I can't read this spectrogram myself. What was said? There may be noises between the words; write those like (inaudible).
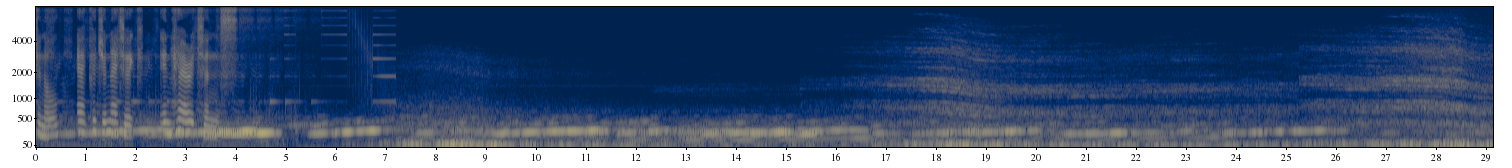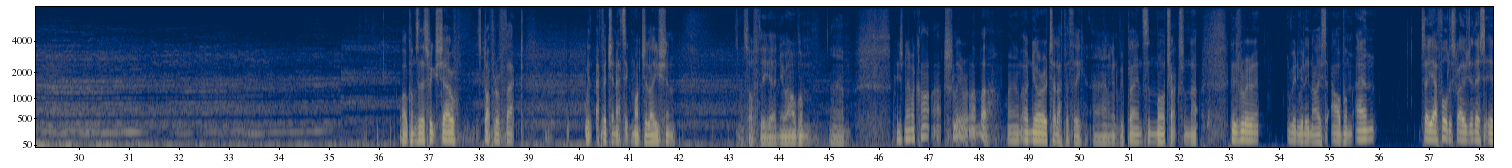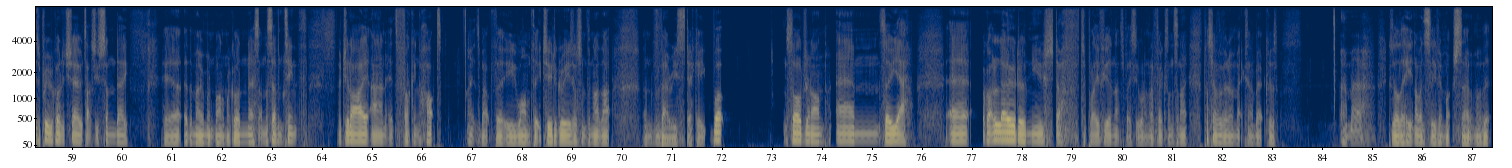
Generational, epigenetic, inheritance. Welcome to this week's show. It's Dopplereffekt with epigenetic modulation. That's off the uh, new album, um, whose name I can't actually remember. Um, oh, Neurotelepathy, and I'm going to be playing some more tracks from that. It's really, really, really nice album. And so, yeah, full disclosure, this is a pre-recorded show. It's actually Sunday here at the moment while I'm recording this on the 17th of July, and it's fucking hot. It's about 31, 32 degrees or something like that, and very sticky. But I'm soldiering on. Um, so yeah, uh, I've got a load of new stuff to play for you, and that's basically what I'm going to focus on tonight. Plus, I have a bit of a mix in a bit because um, because uh, all the heat, and I've been sleeping much, so I'm a bit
